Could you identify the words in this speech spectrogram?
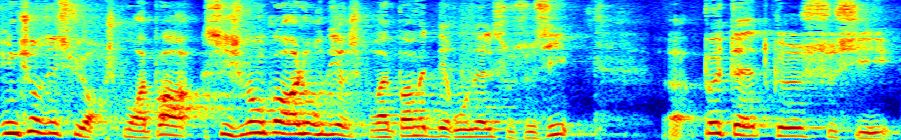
une chose est sûre, je pourrais pas, si je veux encore alourdir, je pourrais pas mettre des rondelles sous ceci. Euh, peut-être que ceci,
